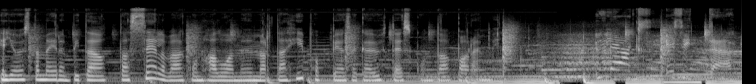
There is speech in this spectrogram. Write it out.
Ja joista meidän pitää ottaa selvää, kun haluamme ymmärtää hiphoppia sekä yhteiskuntaa paremmin. Yleäks esittää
